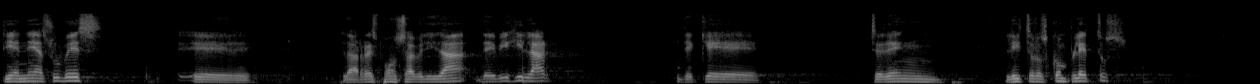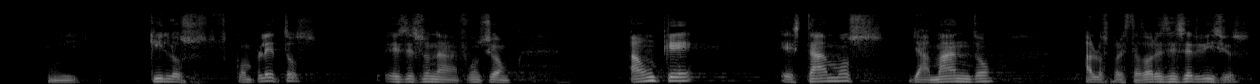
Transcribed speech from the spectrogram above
tiene a su vez eh, la responsabilidad de vigilar de que se den litros completos y kilos completos, esa es una función. Aunque estamos llamando a los prestadores de servicios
